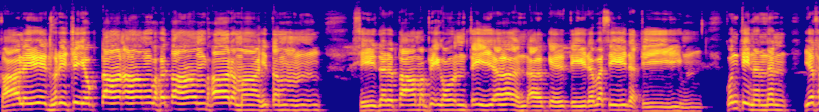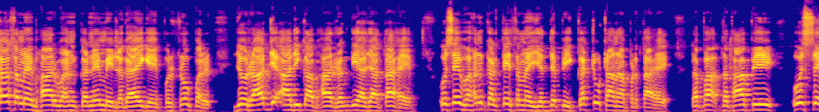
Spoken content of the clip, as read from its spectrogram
काले धुरिच युक्ता वहताम भारमाहितम। कुंती नंदन, यथा समय भार वहन करने में लगाए गए पुरुषों पर जो राज्य आदि का भार रख दिया जाता है उसे वहन करते समय यद्यपि कष्ट उठाना पड़ता है तथापि उससे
